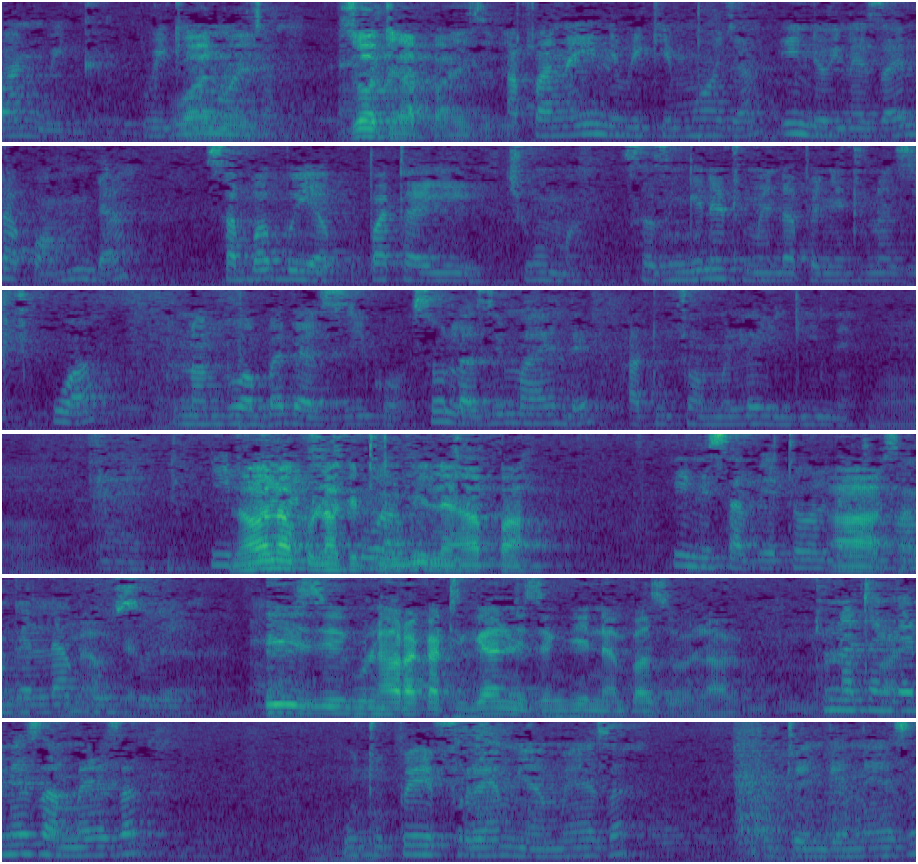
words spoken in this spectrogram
one week wiki One moja week. Zote hapa hizi. hapana hii ni wiki moja hii ndio inaweza enda kwa muda sababu ya kupata hii chuma saa zingine tumeenda penye tunazichukua tunaambiwa ya ziko so lazima aende atuchomelee ingine eh, Naona kuna kitu kingine hapa. hii ni savietol Ah, tunaongelea kuhusu hii. Hizi kuna harakati gani zingine ambazo una tunatengeneza meza utupee frame ya meza tutengeneze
